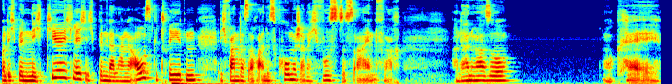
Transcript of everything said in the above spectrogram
Und ich bin nicht kirchlich, ich bin da lange ausgetreten, ich fand das auch alles komisch, aber ich wusste es einfach. Und dann war so, okay,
